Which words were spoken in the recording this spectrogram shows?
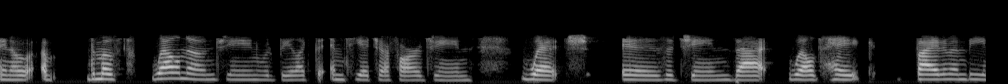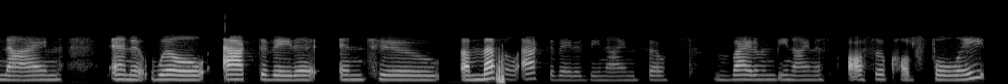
you know, a, the most well-known gene would be like the MTHFR gene, which is a gene that will take vitamin B9 and it will activate it into a methyl activated B9. So vitamin B9 is also called folate,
